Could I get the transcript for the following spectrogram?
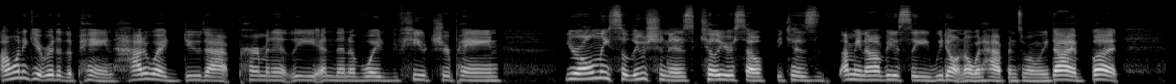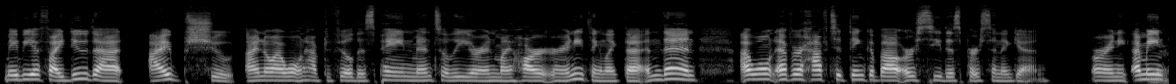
I want to get rid of the pain. How do I do that permanently and then avoid future pain? Your only solution is kill yourself because I mean obviously we don't know what happens when we die, but maybe if I do that, I shoot, I know I won't have to feel this pain mentally or in my heart or anything like that. And then I won't ever have to think about or see this person again or any I mean.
